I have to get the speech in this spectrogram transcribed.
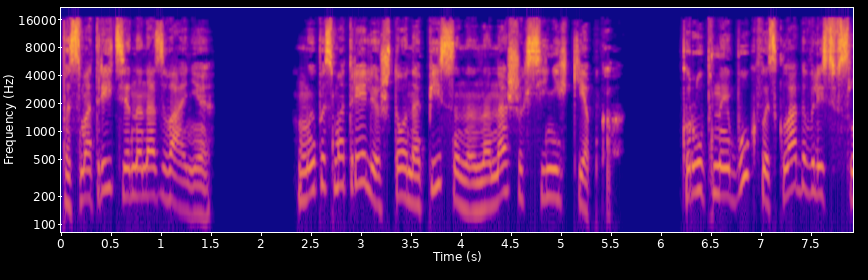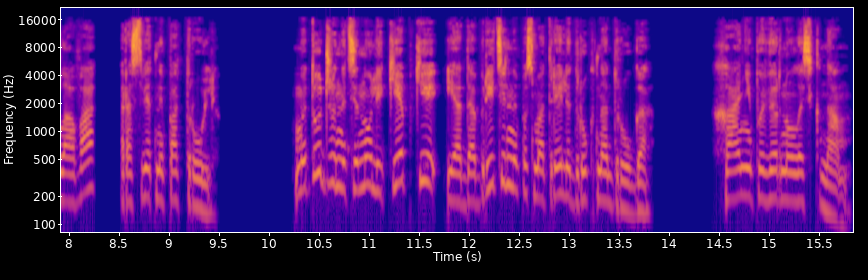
Посмотрите на название. Мы посмотрели, что написано на наших синих кепках. Крупные буквы складывались в слова «Рассветный патруль». Мы тут же натянули кепки и одобрительно посмотрели друг на друга. Хани повернулась к нам.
